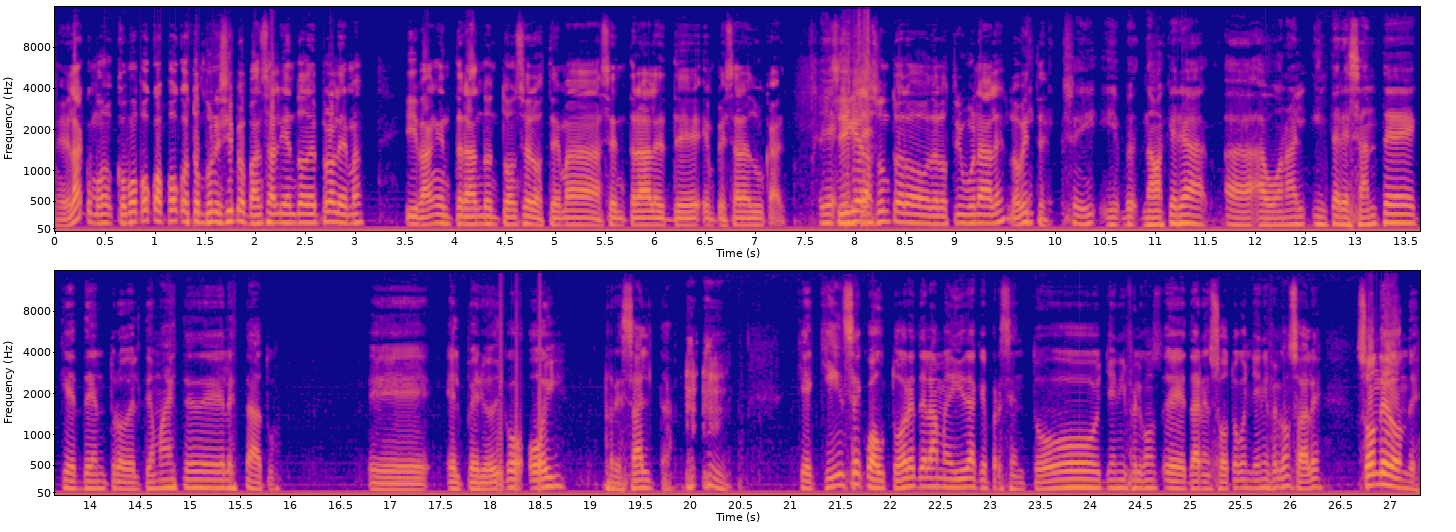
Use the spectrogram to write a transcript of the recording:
¿verdad? Cómo, cómo poco a poco estos municipios van saliendo del problema y van entrando entonces los temas centrales de empezar a educar. Sigue el asunto de, los tribunales, ¿lo viste? Sí, y nada más quería abonar, interesante que dentro del tema este del estatus, eh, el periódico hoy resalta que 15 coautores de la medida que presentó Jennifer eh, Darren Soto con Jennifer González son de dónde?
